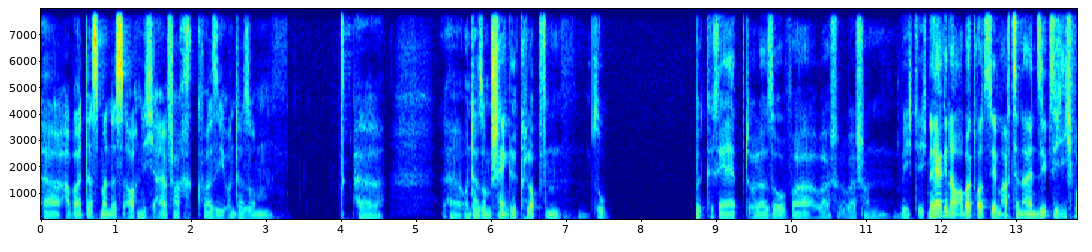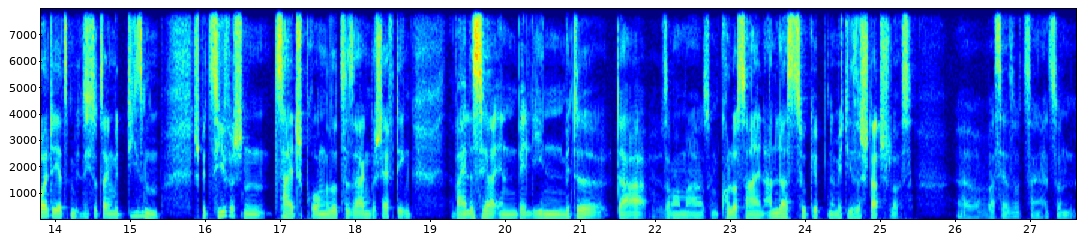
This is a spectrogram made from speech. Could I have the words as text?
Äh, aber dass man das auch nicht einfach quasi unter so einem äh, äh, unter so einem Schenkelklopfen so begräbt oder so, war, war, war schon wichtig. Naja, genau, aber trotzdem 1871. Ich wollte jetzt mit, sich sozusagen mit diesem spezifischen Zeitsprung sozusagen beschäftigen, weil es ja in Berlin Mitte da, sagen wir mal, so einen kolossalen Anlass zugibt, nämlich dieses Stadtschloss, was ja sozusagen als so ein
